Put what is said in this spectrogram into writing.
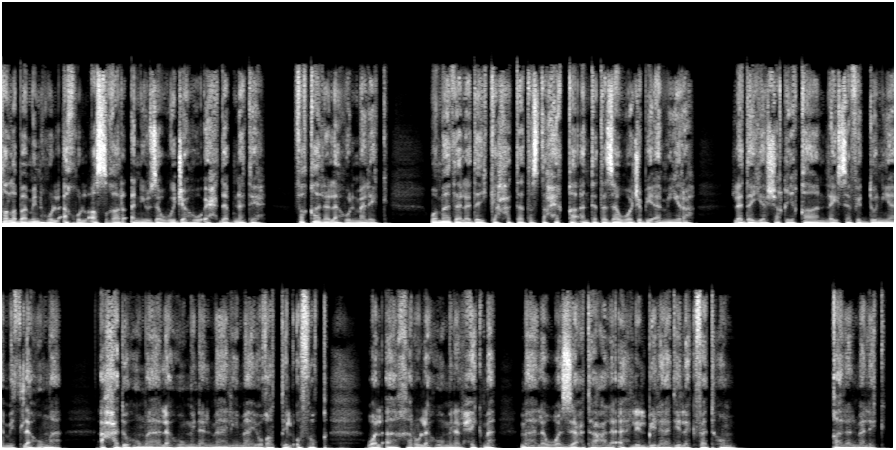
طلب منه الأخ الأصغر أن يزوجه إحدى ابنته. فقال له الملك وماذا لديك حتى تستحق أن تتزوج بأميرة؟ لدي شقيقان ليس في الدنيا مثلهما. أحدهما له من المال ما يغطي الأفق والآخر له من الحكمة ما لو وزعت على أهل البلاد لكفتهم. قال الملك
